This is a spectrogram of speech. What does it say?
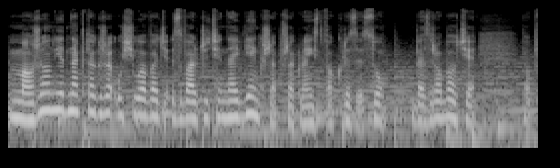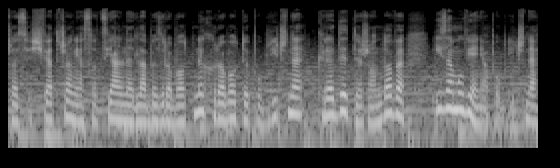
Może on jednak także usiłować zwalczyć największe przekleństwo kryzysu bezrobocie poprzez świadczenia socjalne dla bezrobotnych, roboty publiczne, kredyty rządowe i zamówienia publiczne.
